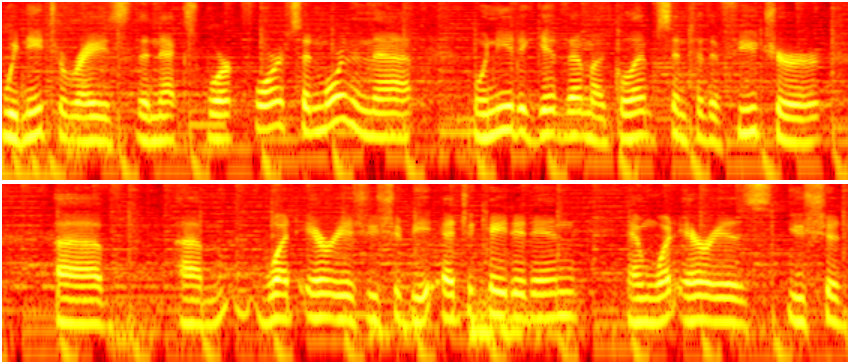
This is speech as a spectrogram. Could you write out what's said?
we need to raise the next workforce. And more than that, we need to give them a glimpse into the future of um, what areas you should be educated in and what areas you should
